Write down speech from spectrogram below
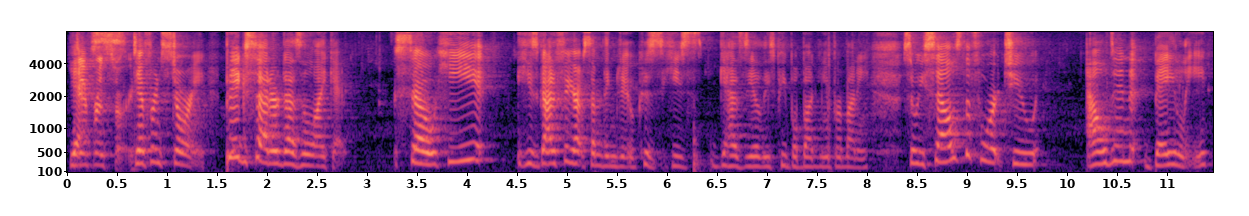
Yes, different story. Different story. Big Sutter doesn't like it, so he he's got to figure out something to do because he's he has you know these people bugging him for money. So he sells the fort to Alden Bailey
